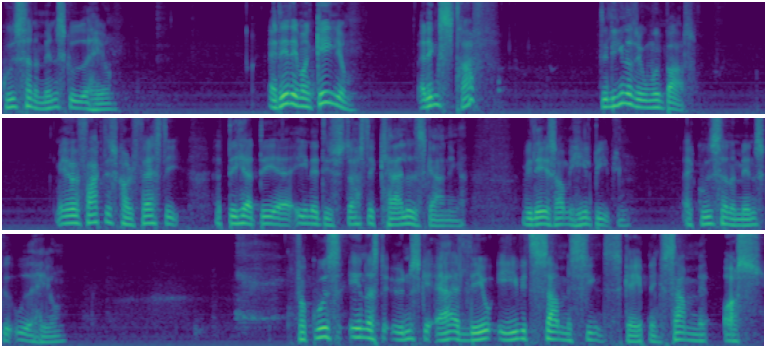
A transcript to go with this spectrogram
Gud sender mennesket ud af haven. Er det et evangelium? Er det ikke en straf? Det ligner det umiddelbart. Men jeg vil faktisk holde fast i, at det her det er en af de største kærlighedsgerninger, vi læser om i hele Bibelen. At Gud sender mennesket ud af haven. For Guds inderste ønske er at leve evigt sammen med sin skabning, sammen med os.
